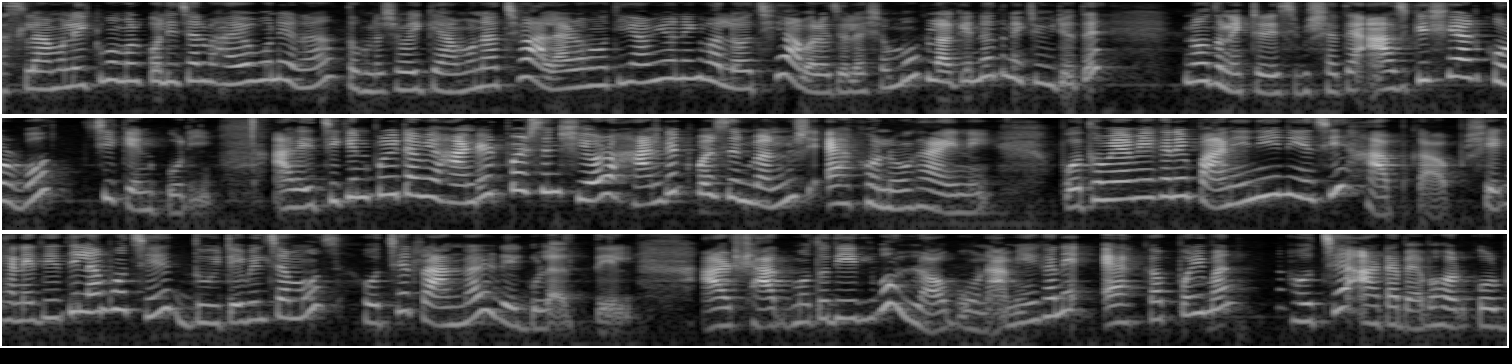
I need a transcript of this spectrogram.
আসসালামু আলাইকুম আমার কলিজার ভাই বোনেরা, তোমরা সবাই কেমন আছো? আল্লাহ রহমতি আমি অনেক ভালো আছি। আবারও চলে আসলাম লাগেন নতুন একটি ভিডিওতে নতুন একটা রেসিপির সাথে আজকে শেয়ার করব চিকেন পুরি। আর এই চিকেন পুরিটা আমি hundred percent sure hundred percent মানুষ এখনও খায়নি। প্রথমে আমি এখানে পানি নিয়ে নিয়েছি হাফ কাপ সেখানে দিয়ে দিলাম হচ্ছে দুই টেবিল চামচ হচ্ছে রান্নার রেগুলার তেল। আর স্বাদ মতো দিয়ে দিব লবণ। আমি এখানে এক কাপ পরিমাণ হচ্ছে আটা ব্যবহার করব।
